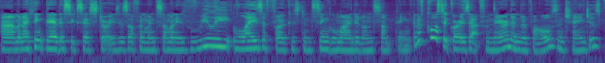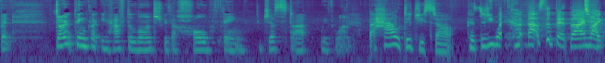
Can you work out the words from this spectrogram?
Um, and I think they're the success stories. Is often when someone is really laser focused and single minded on something, and of course it grows out from there and it evolves and changes, but don't think that you have to launch with a whole thing. Just start with one. But how did you start? Because did you wake up? That's the bit that I'm like,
